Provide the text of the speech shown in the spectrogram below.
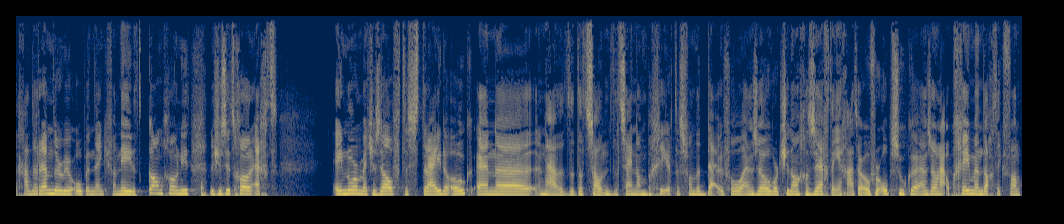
gaat de rem er weer op en denk je van, nee, dat kan gewoon niet. Dus je zit gewoon echt enorm met jezelf te strijden ook. En uh, nou, dat, dat, zou, dat zijn dan begeertes van de duivel en zo wordt je dan gezegd. En je gaat erover opzoeken en zo. Nou, op een gegeven moment dacht ik van,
